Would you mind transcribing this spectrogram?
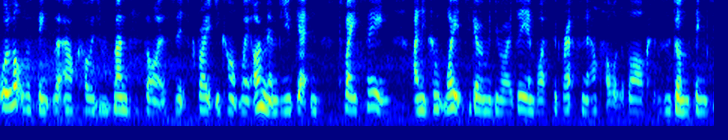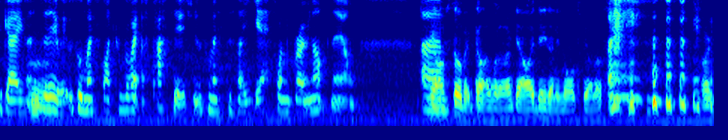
well, a lot of us think that alcohol is romanticised and it's great, you can't wait. I remember you getting to 18 and you couldn't wait to go in with your ID and buy cigarettes and alcohol at the bar because it was a done thing to go and Mm. do. It was almost like a rite of passage and it was almost to say, yes, I'm grown up now. yeah, I'm Um, still a bit gutted when I don't get ID'd anymore, to be honest. Like,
